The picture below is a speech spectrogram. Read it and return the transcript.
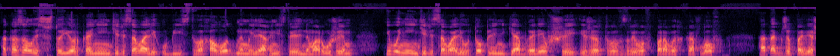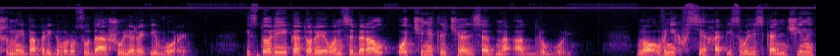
Оказалось, что Йорка не интересовали убийства холодным или огнестрельным оружием, его не интересовали утопленники, обгоревшие и жертвы взрывов паровых котлов, а также повешенные по приговору суда шулеры и воры. Истории, которые он собирал, очень отличались одна от другой. Но в них всех описывались кончины,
